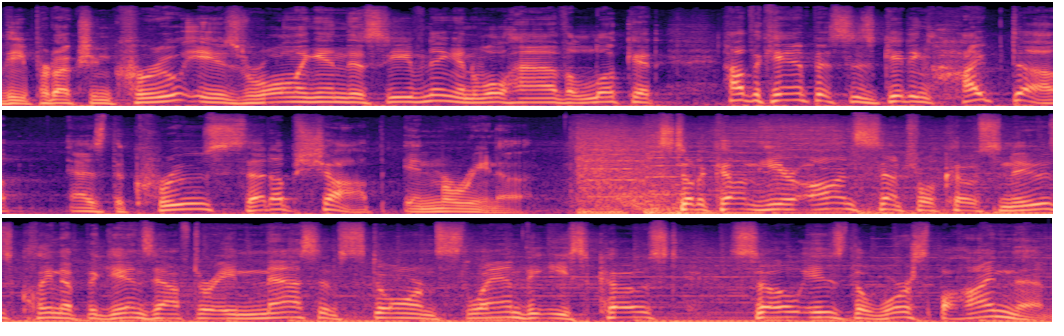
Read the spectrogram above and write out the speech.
The production crew is rolling in this evening, and we'll have a look at how the campus is getting hyped up as the crews set up shop in Marina. Still to come here on Central Coast News. Cleanup begins after a massive storm slammed the East Coast. So is the worst behind them.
